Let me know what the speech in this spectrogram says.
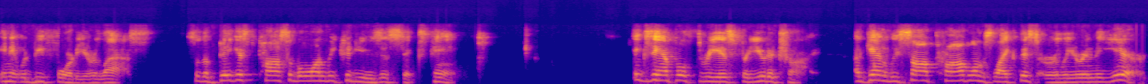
and it would be 40 or less. So the biggest possible one we could use is 16. Example three is for you to try. Again, we saw problems like this earlier in the year.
